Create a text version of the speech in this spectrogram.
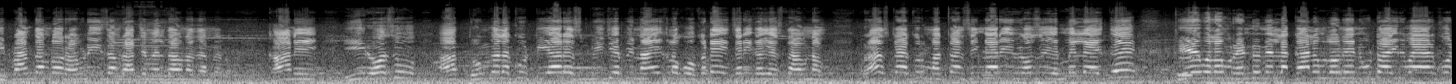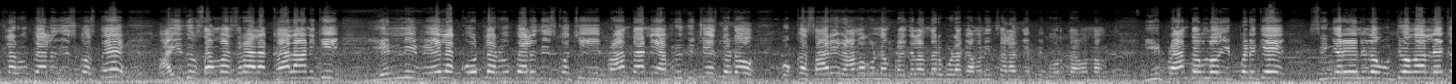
ఈ ప్రాంతంలో రౌడీయిజం రాజ్యం వెళ్తా ఉన్నది అన్నారు. కానీ ఈరోజు ఆ దొంగలకు టీఆర్ఎస్ బీజేపీ నాయకులకు ఒకటే హెచ్చరిక చేస్తూ ఉన్నాం. రాజ్ ఠాకూర్ మక్కాన్ సింగ్ గారు ఈరోజు ఎమ్మెల్యే అయితే కేవలం రెండు నెలల కాలంలోనే నూట ఇరవై ఆరు కోట్ల రూపాయలు తీసుకొస్తే ఐదు సంవత్సరాల కాలానికి ఎన్ని వేల కోట్ల రూపాయలు తీసుకొచ్చి ఈ ప్రాంతాన్ని అభివృద్ధి చేస్తాడో ఒక్కసారి రామగుండం ప్రజలందరూ కూడా గమనించాలని చెప్పి కోరుతా ఉన్నాం. ఈ ప్రాంతంలో ఇప్పటికే సింగరేణిలో ఉద్యోగాలు లేక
